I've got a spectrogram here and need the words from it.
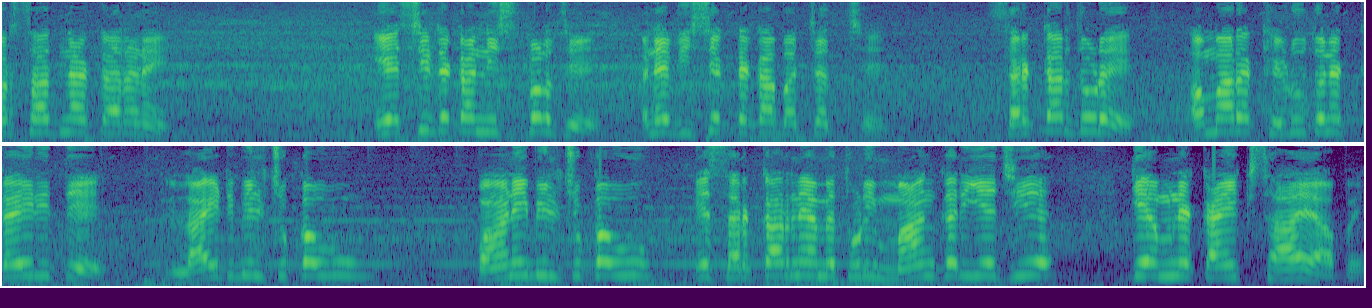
વરસાદના કારણે એંસી ટકા નિષ્ફળ છે અને વીસેક ટકા બચત છે. સરકાર જોડે અમારા ખેડૂતોને કઈ રીતે લાઇટ બિલ ચૂકવવું, પાણી બિલ ચૂકવવું, એ સરકારને અમે થોડી માંગ કરીએ છીએ. કે અમને કાંઈક સહાય આપે.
